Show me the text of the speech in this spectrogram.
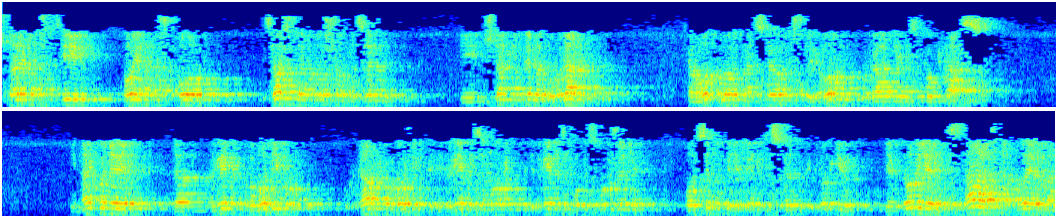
šta je naš cilj, ko je naš Bog, zašto je došao na zemlju i šta mi treba da uradimo kao odgovor na sve ono što je On uradio zbog nas. I najbolje je da vrijeme provodimo u hramu Božjem, kad je vrijeme za molitvu, kad je vrijeme za bogosluženje, posebno kad je vrijeme za svetu liturgiju, jer to je snažna pojava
